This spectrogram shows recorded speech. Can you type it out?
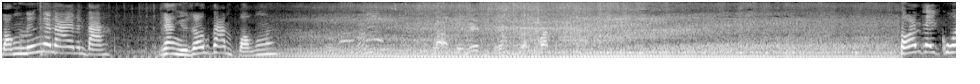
ป่องนึงก็นายมันตายังอยู่สองสามป่องลาไปเล่นเล่นแบบวัดพร้อมใจครัว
